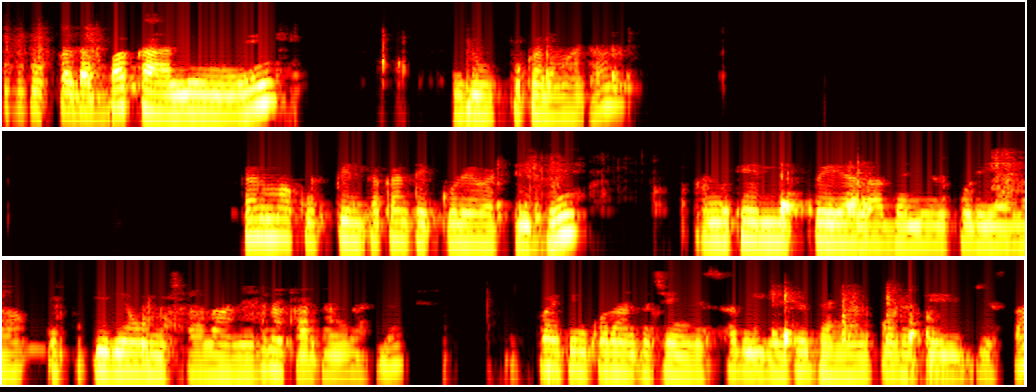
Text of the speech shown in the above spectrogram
ఇంకొక డబ్బా ఖాళీ ఉంది. ఇది ఉప్పుకు అనమాట. కానీ మాకు ఉప్పు ఇంతకంటే ఎక్కువనే పట్టిద్ది. అందుకే వెళ్ళి ఉప్పు వేయాలా ధనియాల పొడి వేయాలా ఉప్పుకి ఇదే ఉంచాలా అనేది నాకు అర్థం కావట్లేదు. అయితే ఇంకో దాంట్లో చేంజ్ చేస్తుంది ఇదైతే ధనియాల పొడి యూజ్ చేస్తా.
